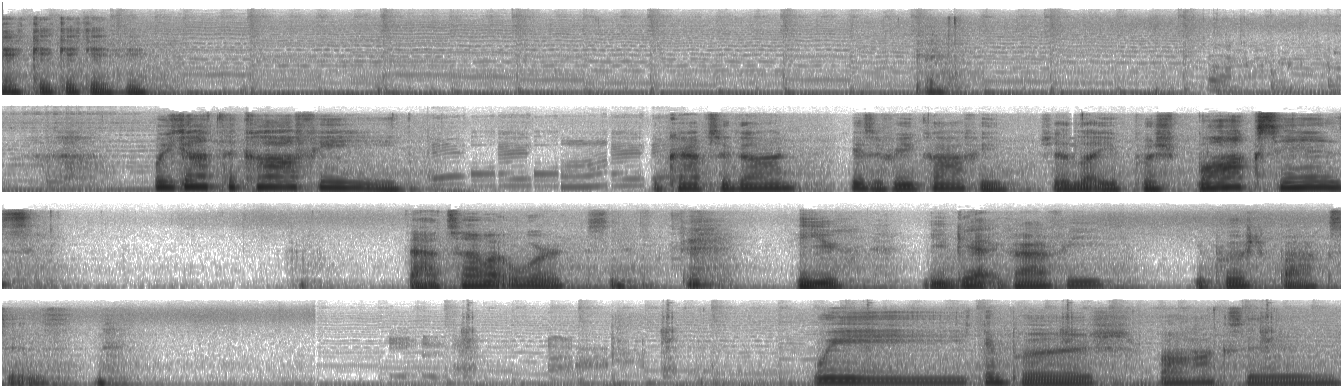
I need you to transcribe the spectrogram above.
Okay, okay, okay, okay. We got the coffee! The crabs are gone. Here's a free coffee. Should let you push boxes. That's how it works. you you get coffee, you push boxes. we can push boxes.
